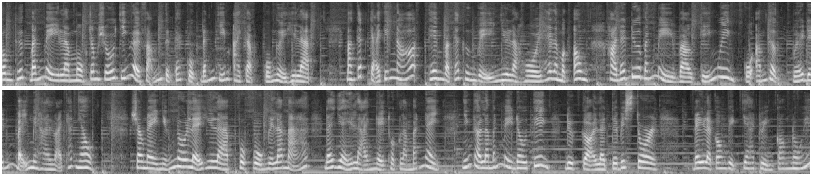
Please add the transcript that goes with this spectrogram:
Công thức bánh mì là một trong số chiến lợi phẩm từ các cuộc đánh chiếm Ai Cập của người Hy Lạp. Bằng cách cải tiến nó, thêm vào các hương vị như là hồi hay là mật ong, họ đã đưa bánh mì vào kỷ nguyên của ẩm thực với đến 72 loại khác nhau. Sau này, những nô lệ Hy Lạp phục vụ người La Mã đã dạy lại nghệ thuật làm bánh này. Những thợ làm bánh mì đầu tiên được gọi là Debistor. Đây là công việc cha truyền con nối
